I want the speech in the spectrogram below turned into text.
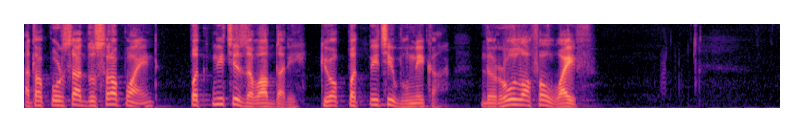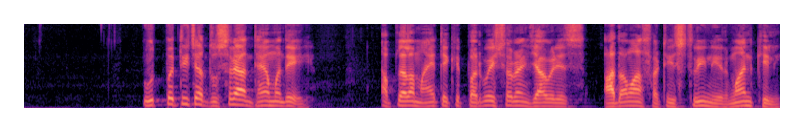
आता पुढचा दुसरा पॉईंट पत्नीची जबाबदारी किंवा पत्नीची भूमिका the role of a wife उत्पत्तीच्या दुसऱ्या अध्यायामध्ये आपल्याला माहीत आहे की परमेश्वराने ज्यावेळेस आदामासाठी स्त्री निर्माण केली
